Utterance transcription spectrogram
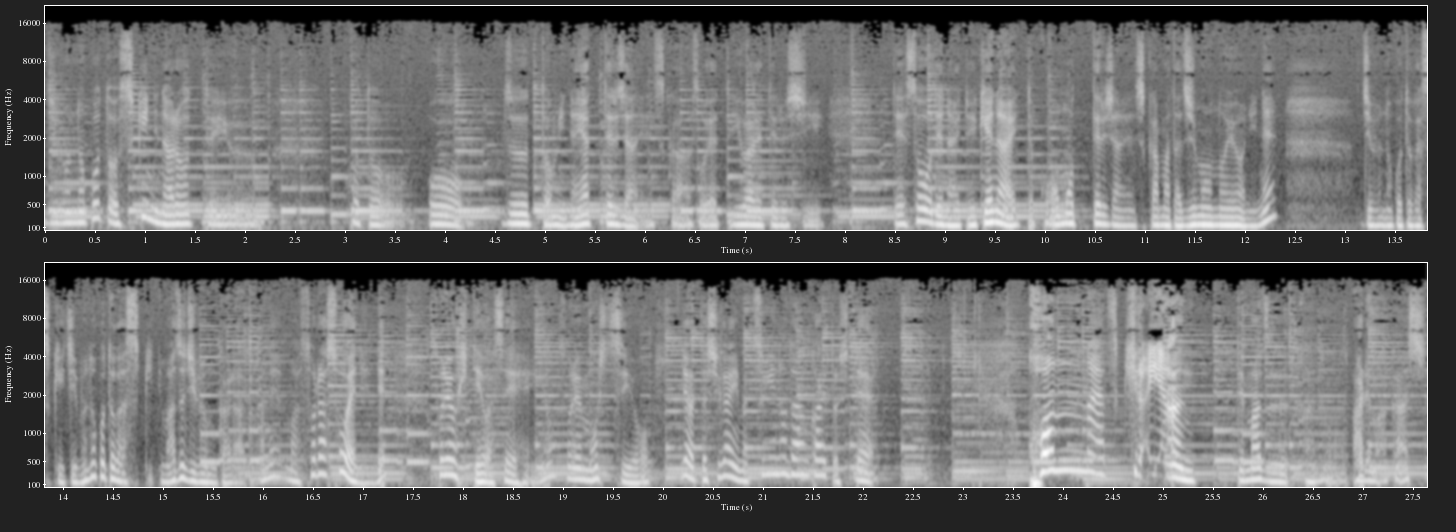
自分のことを好きになろうっていうことをずっとみんなやってるじゃないですか。そうやって言われてるし。でそうでないといけないってこう思ってるじゃないですか。また呪文のようにね。自分のことが好き自分のことが好き。まず自分からとかね。まあそりゃそうやねんで。それを否定はせえへんよ。それも必要。で私が今次の段階としてこんなやつ嫌いやんってまずあのあれもあかんし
